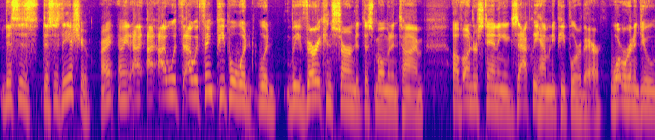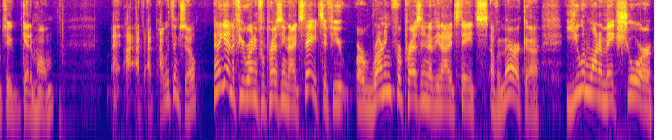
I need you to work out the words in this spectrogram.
this is this is the issue, right? I mean, I, I, I would I would think people would would be very concerned at this moment in time of understanding exactly how many people are there, what we're going to do to get them home. I, I, I would think so. And again, if you're running for president of the United States, if you are running for president of the United States of America, you would want to make sure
